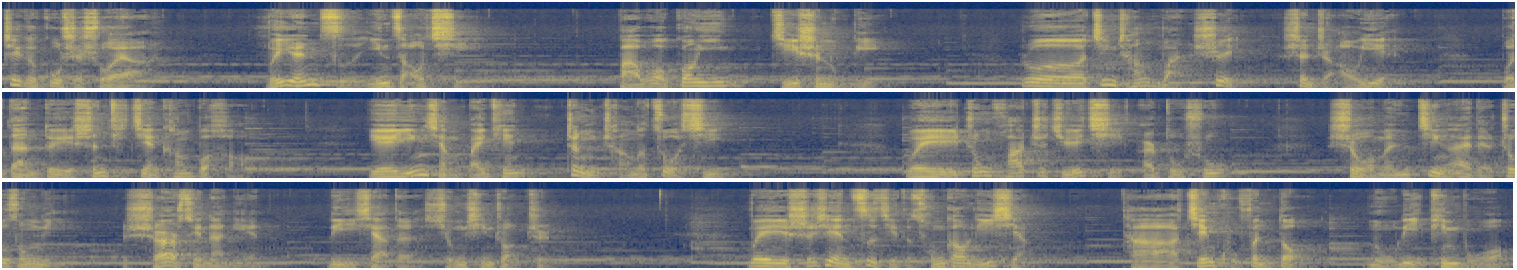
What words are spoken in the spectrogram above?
这个故事说呀，为人子应早起。把握光阴，及时努力。若经常晚睡，甚至熬夜，不但对身体健康不好，也影响白天正常的作息。为中华之崛起而读书，是我们敬爱的周总理十二岁那年立下的雄心壮志。为实现自己的崇高理想，他艰苦奋斗，努力拼搏，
